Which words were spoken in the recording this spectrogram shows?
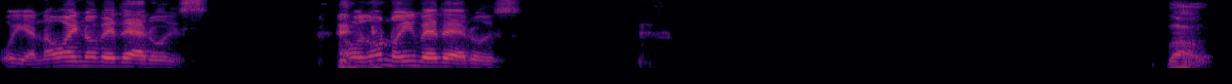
Oh yeah, now I know where the arrow is. I was not knowing where the arrow is. Wow.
